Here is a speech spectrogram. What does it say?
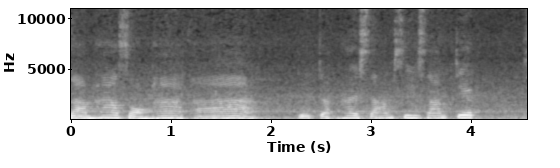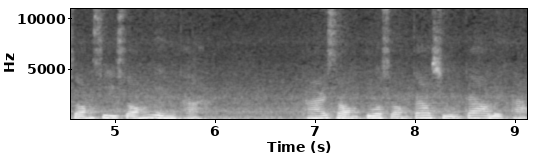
สามห้าสองห้าค่ะ ตัวจัดให้สามสี่สามเจ็ด สองสี่สองหนึ่งค่ะ ท้ายสองตัวสองเก้าศูนย์เก้าเลยค่ะ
